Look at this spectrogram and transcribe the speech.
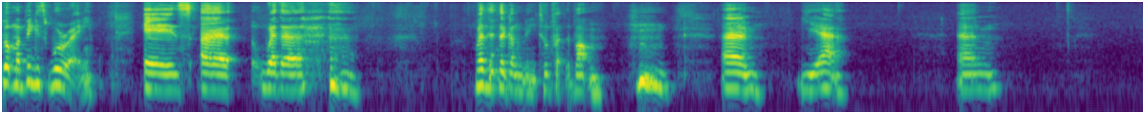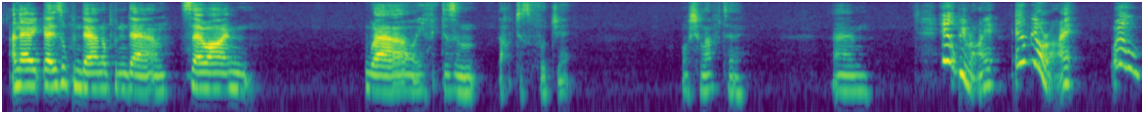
but my biggest worry is uh, whether whether they're going to meet up at the bottom. um, yeah. Um, I know it goes up and down, up and down. So I'm, well, if it doesn't, I'll just fudge it. Or she'll have to. Um, it'll be right. It'll be all right. We'll,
